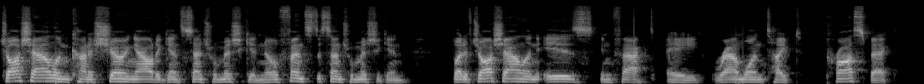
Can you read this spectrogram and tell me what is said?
Josh Allen kind of showing out against Central Michigan. No offense to Central Michigan, but if Josh Allen is in fact a round one typed prospect,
